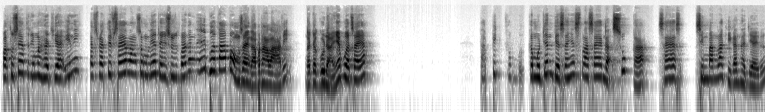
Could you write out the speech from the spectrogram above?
Waktu saya terima hadiah ini, perspektif saya langsung lihat dari sudut pandang, ini buat apa? Saya nggak pernah lari, nggak ada gunanya buat saya. Tapi ke kemudian biasanya setelah saya nggak suka, saya simpan lagi kan hadiah itu.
